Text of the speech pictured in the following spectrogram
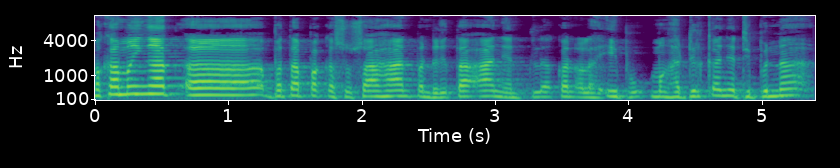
Maka mengingat uh, betapa kesusahan, penderitaan yang dilakukan oleh ibu, menghadirkannya di benak,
